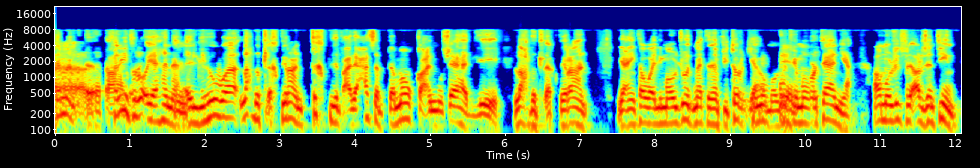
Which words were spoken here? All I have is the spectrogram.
تمام. خلينا في الرؤية هنا اللي هو لحظة الاقتران تختلف على حسب موقع المشاهد للحظة الاقتران. يعني تو اللي موجود مثلا في تركيا أو موجود في موريتانيا أو موجود في الأرجنتين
